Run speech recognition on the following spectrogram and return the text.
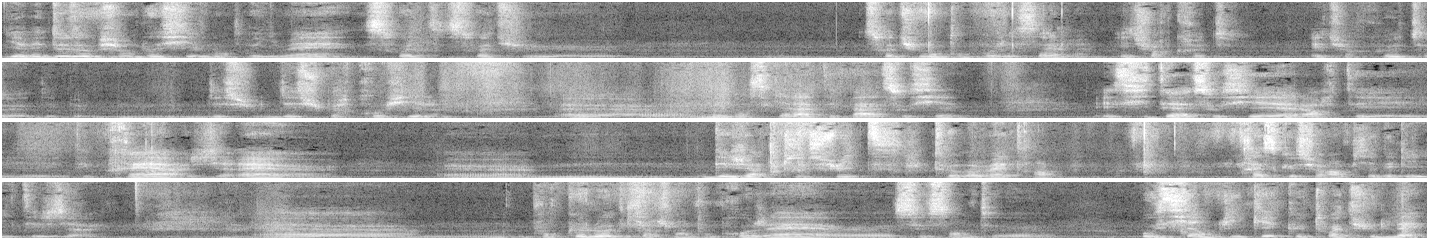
il y avait deux options possibles, entre guillemets. Soit, soit, tu, soit tu montes ton projet seul et tu recrutes. Et tu recrutes euh, des, des, su- des super profils. Mais dans ce cas-là, tu n'es pas associé. Et si tu es associé, alors tu es, prêt à, je dirais, déjà tout de suite te remettre presque sur un pied d'égalité, je dirais. Euh, pour que l'autre qui rejoint ton projet euh, se sente euh, aussi impliqué que toi tu l'es,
